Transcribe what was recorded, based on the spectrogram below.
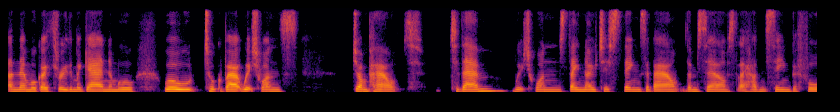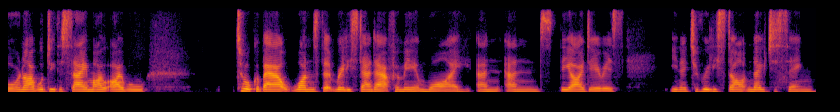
and then we'll go through them again and we'll we'll talk about which ones jump out to them which ones they notice things about themselves that they hadn't seen before and i will do the same. I, I will talk about ones that really stand out for me and why and and the idea is you know to really start noticing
